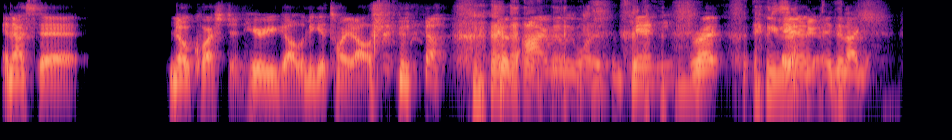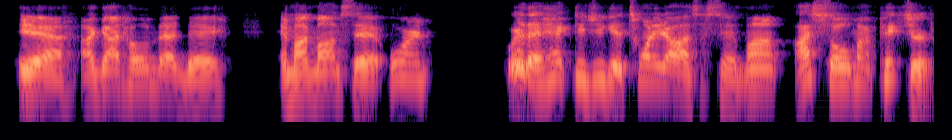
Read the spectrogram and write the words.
And I said, no question. Here you go. Let me get twenty dollars because I really wanted some candy, right? Exactly. And, and, then I, yeah, I got home that day, and my mom said, "Oren, where the heck did you get $20? I said, Mom, I sold my picture.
